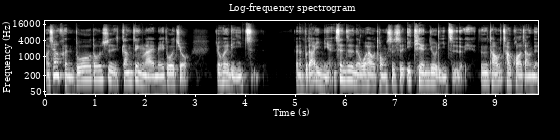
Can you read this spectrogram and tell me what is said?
好像很多都是刚进来没多久就会离职，可能不到一年，甚至呢，我还有同事是一天就离职了，耶，真是超超夸张的。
